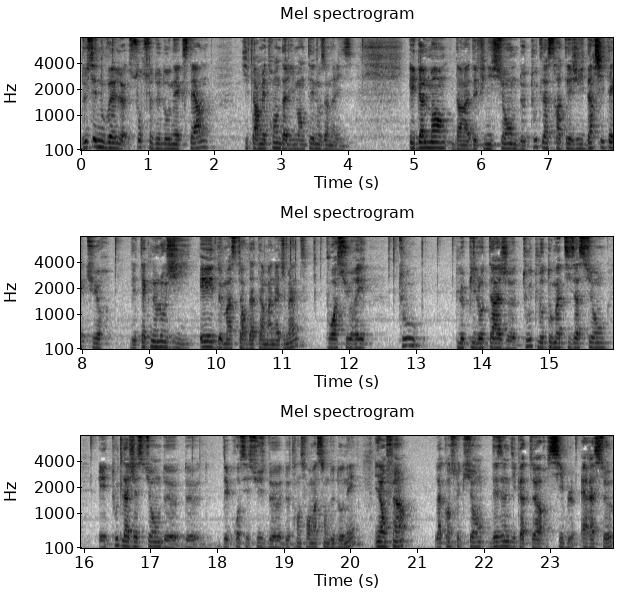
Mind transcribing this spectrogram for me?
de ces nouvelles sources de données externes qui permettront d'alimenter nos analyses. Également dans la définition de toute la stratégie d'architecture des technologies et de master data management pour assurer tout le pilotage, toute l'automatisation et toute la gestion de, des processus de, de, transformation de données. Et enfin, la construction des indicateurs cibles RSE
